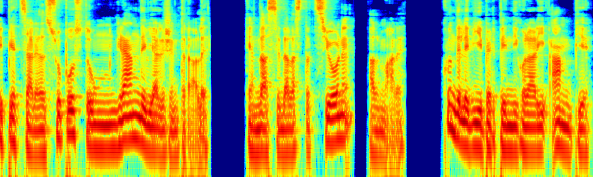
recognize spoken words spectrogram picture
e piazzare al suo posto un grande viale centrale, che andasse dalla stazione al mare, con delle vie perpendicolari ampie,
